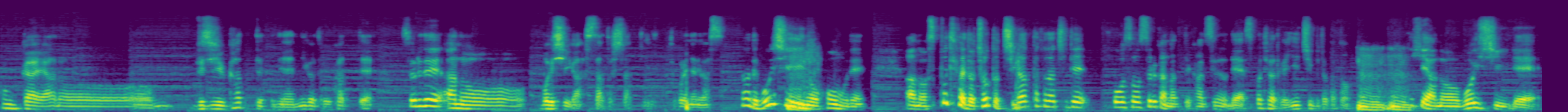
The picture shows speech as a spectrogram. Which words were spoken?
今回、あのー無事受かってね、見事受かって、それで、あのーボイシーがスタートしたっていうところになります。なので、ボイシーの方もね、あの、Spotify とちょっと違った形で放送するかなっていう感じするので、Spotify とか YouTube とかと、うんうん。ぜ。ひ、あの、ボイシーで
